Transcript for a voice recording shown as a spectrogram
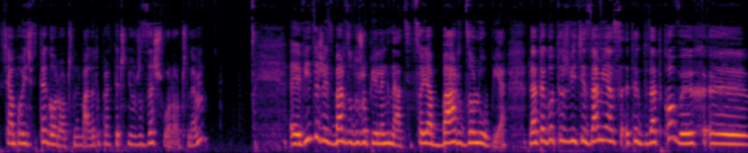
chciałam powiedzieć w tegorocznym, ale to praktycznie już zeszłorocznym, yy, Widzę, że jest bardzo dużo pielęgnacji, co ja bardzo lubię. Dlatego też, wiecie, zamiast tych dodatkowych yy,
